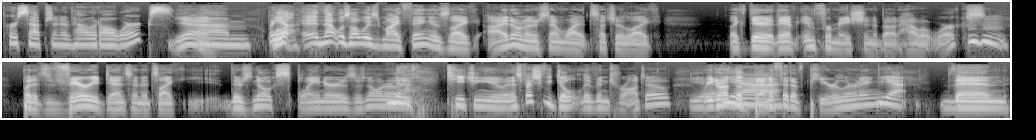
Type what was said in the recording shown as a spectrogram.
perception of how it all works. Yeah. Um but well, yeah. and that was always my thing is like I don't understand why it's such a like like they they have information about how it works, Mhm. But it's very dense and it's like there's no explainers, there's no one really No. teaching you, and especially if you don't live in Toronto, Yeah. where you don't have Yeah. the benefit of peer learning. Yeah. Then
